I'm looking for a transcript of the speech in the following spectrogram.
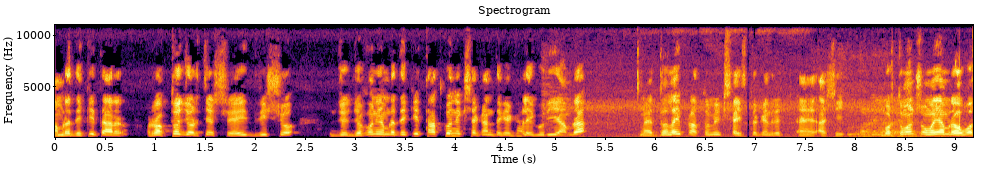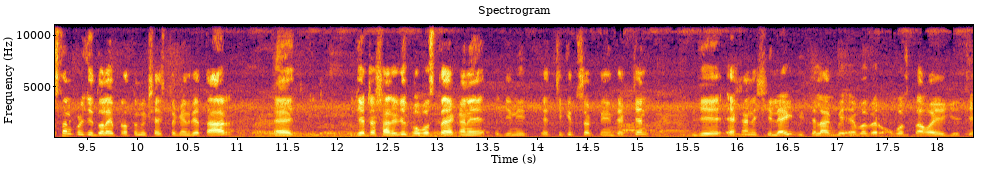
আমরা দেখি তার রক্ত ঝরছে সেই দৃশ্য। যখনই আমরা দেখি তাৎক্ষণিক সেখান থেকে গাড়ি ঘুরিয়ে আমরা দলাই প্রাথমিক স্বাস্থ্য কেন্দ্রে আসি। বর্তমান সময়ে আমরা অবস্থান করছি দলাই প্রাথমিক স্বাস্থ্য কেন্দ্রে। তার যেটা শারীরিক অবস্থা এখানে যিনি চিকিৎসক তিনি দেখছেন যে এখানে সেলাই দিতে লাগবে এভাবে অবস্থা হয়ে গিয়েছে।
